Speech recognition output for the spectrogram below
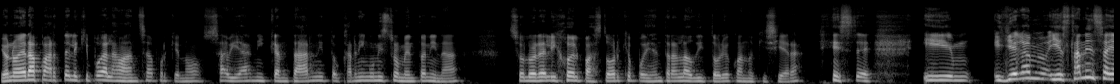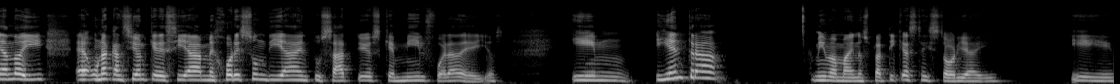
yo no era parte del equipo de alabanza porque no sabía ni cantar, ni tocar ningún instrumento, ni nada. Solo era el hijo del pastor que podía entrar al auditorio cuando quisiera. Este, y, y llegan y están ensayando ahí eh, una canción que decía, mejor es un día en tus atrios que mil fuera de ellos. Y, y entra mi mamá y nos platica esta historia y, y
